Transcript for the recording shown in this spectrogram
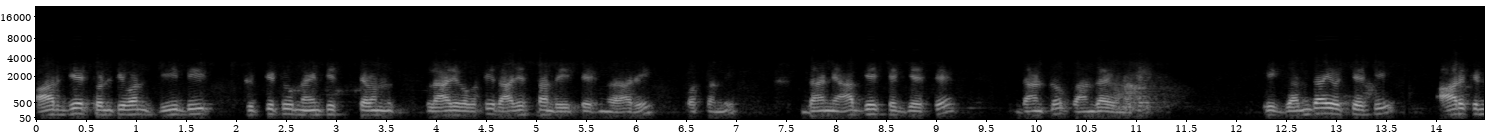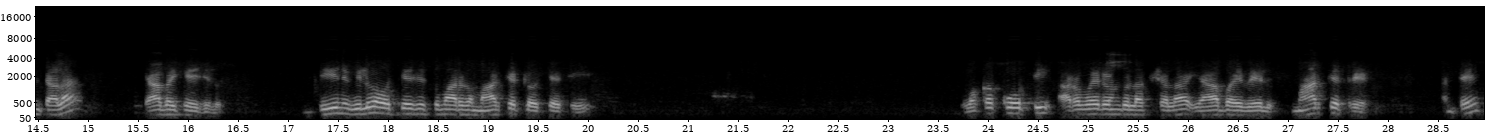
RJ twenty one GB fifty two ninety seven lorry ఒకటి రాజస్థాన్ రిజిస్ట్రేషన్ లారీ వస్తుంది. దాన్ని ఆఫ్ చేసి చెక్ చేస్తే దాంట్లో గంజాయి ఉన్నది. ఈ గంజాయి వచ్చేసి ఆరు క్వింటాల యాభై కేజీలు. దీని విలువ వచ్చేసి సుమారుగా మార్కెట్లో వచ్చేసి ఒక కోటి అరవై రెండు లక్షల యాభై వేలు మార్కెట్ రేట్. అంటే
